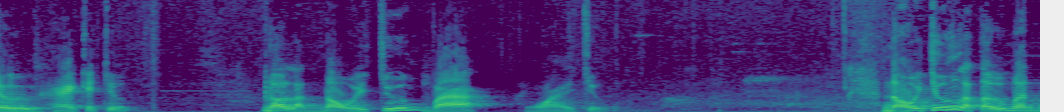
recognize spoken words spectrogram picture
trừ hai cái chướng. Đó là nội chướng và ngoại chướng. Nội chướng là tự mình.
